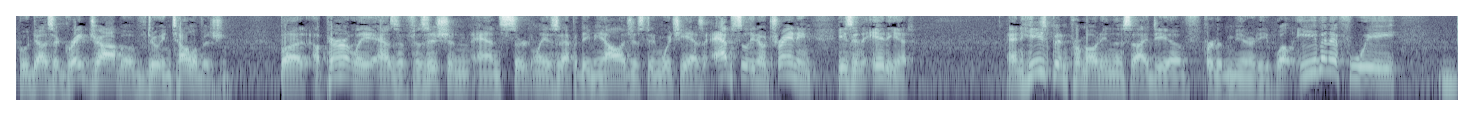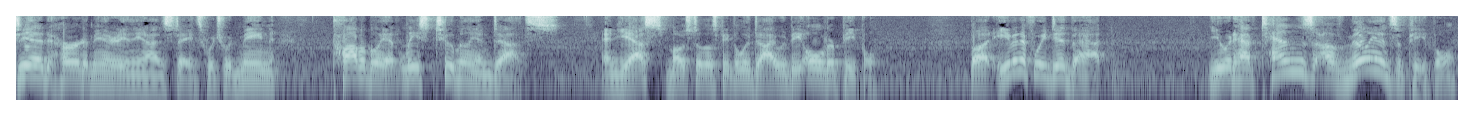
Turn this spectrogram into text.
who does a great job of doing television. But apparently, as a physician and certainly as an epidemiologist, in which he has absolutely no training, he's an idiot. And he's been promoting this idea of herd immunity. Well, even if we did herd immunity in the United States, which would mean probably at least 2 million deaths, and yes, most of those people who die would be older people. But even if we did that, you would have tens of millions of people,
